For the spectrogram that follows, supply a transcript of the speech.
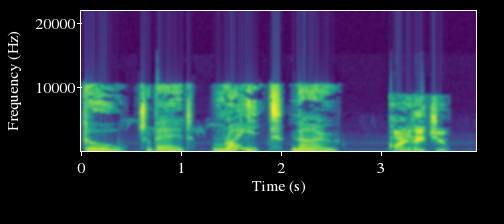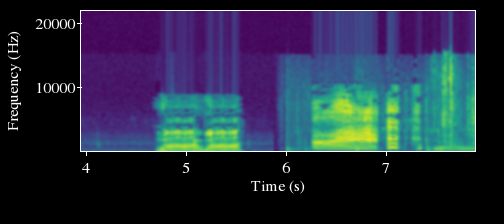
Go to bed right now. I hate you. Wah wah.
